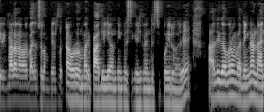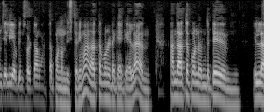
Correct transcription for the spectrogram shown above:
இதுக்கு மேலே நம்மளால பதில் சொல்ல முடியாதுன்னு சொல்லிட்டு அவர் ஒரு மாதிரி பாதியிலே வந்து இன்வெஸ்டிகேஷன் எழுந்திரிச்சு போயிடுவாரு அதுக்கப்புறம் பார்த்தீங்கன்னா அந்த அஞ்சலி அப்படின்னு சொல்லிட்டு அவங்க அத்தை பொண்ணு வந்துச்சு தெரியுமா? அந்த அத்தை பொண்ணுகிட்ட கேட்கல அந்த அத்தை பொண்ணு இருந்துட்டு இல்லை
